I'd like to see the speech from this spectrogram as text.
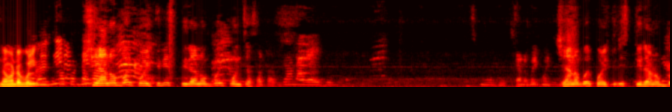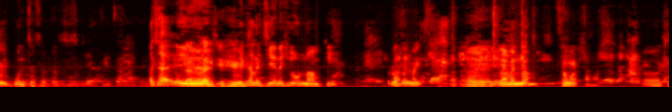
নাম্বারটা বললে? ছিয়ানব্বই পঁয়ত্রিশ তিরানব্বই পঞ্চাশ আঠাশ। ছিয়ানব্বই পঁয়ত্রিশ। তিরানব্বই পঞ্চাশ আঠাশ। আচ্ছা এই এখানে যে এনেছিল ওর নাম কি? রতন মাইক গ্রামের নাম? সামার। আচ্ছা,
